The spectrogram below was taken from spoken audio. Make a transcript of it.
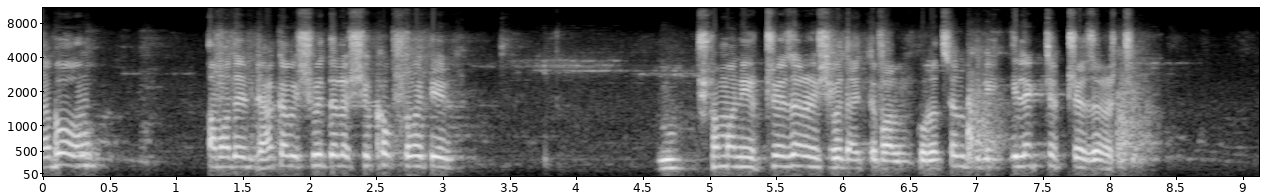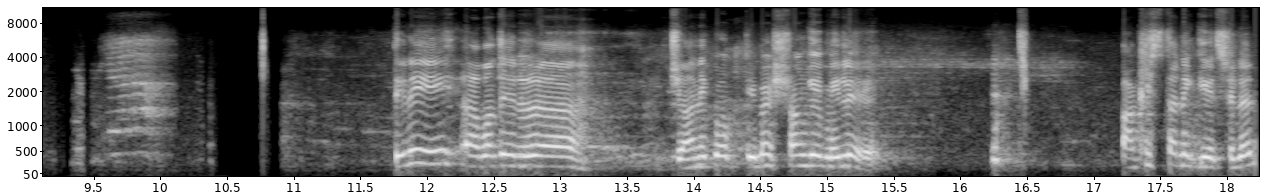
এবং আমাদের ঢাকা বিশ্ববিদ্যালয় শিক্ষক সমিতির সম্মানীয় ট্রেজারার হিসেবে দায়িত্ব পালন করেছেন। তিনি ইলেক্টেড ট্রেজারার ছিলেন। তিনি আমাদের জানিপক টিমের সঙ্গে মিলে পাকিস্তানে গিয়েছিলেন।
